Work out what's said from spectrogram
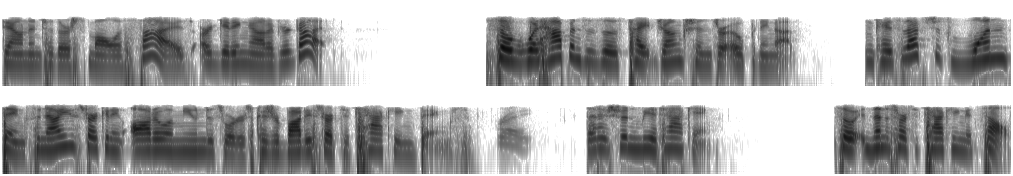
down into their smallest size are getting out of your gut. So what happens is those tight junctions are opening up. Okay, so that's just one thing. So now you start getting autoimmune disorders because your body starts attacking things Right. that it shouldn't be attacking. So and then it starts attacking itself.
